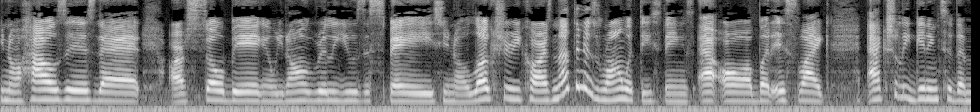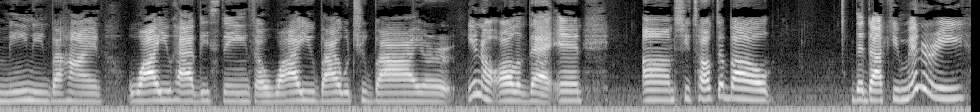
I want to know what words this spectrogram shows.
You know, houses that are so big and we don't really use the space, you know, luxury cars. Nothing is wrong with these things at all, but it's like actually getting to the meaning behind why you have these things or why you buy what you buy or you know all of that. And um, she talked about the documentary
